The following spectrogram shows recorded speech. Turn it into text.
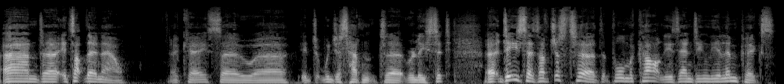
and uh, it's up there now. Okay, so uh, it, we just hadn't uh, released it. Uh, Dee says, I've just heard that Paul McCartney is ending the Olympics.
